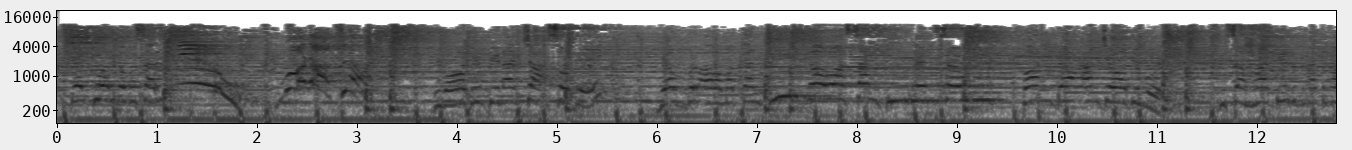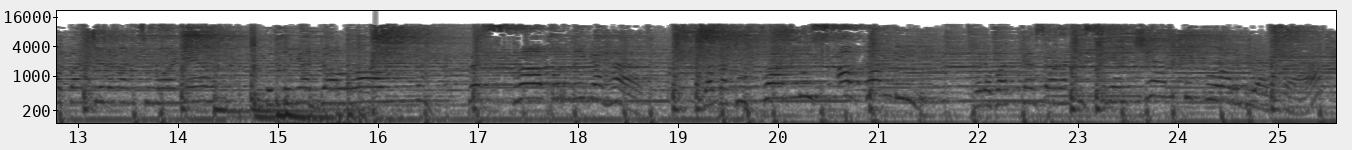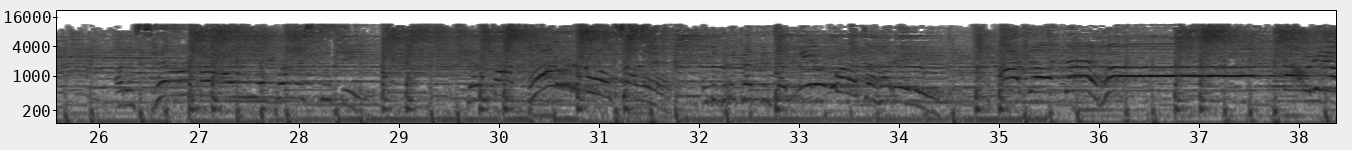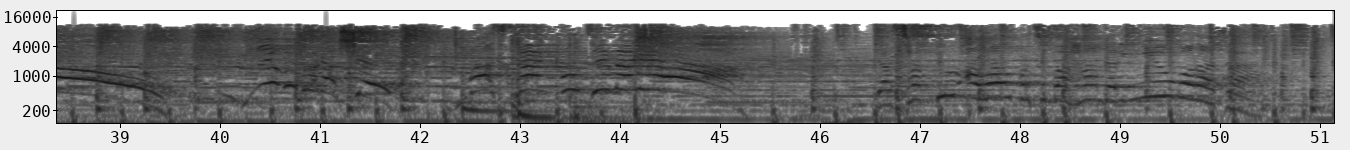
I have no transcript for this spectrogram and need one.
dan keluarga besar New Monata di bawah pimpinan Cak Sode yang beralamatkan di kawasan Duren Sewu, Pandaan, Jawa Timur. Bisa hadir di tengah banjir dengan semuanya, tentunya dalam pesta pernikahan. Kakakku Vanus Avandi mendapatkan seorang istri yang cantik luar biasa. Ada Selma Aulia Pangestuti dan Pak Karno Saleh untuk rekan kerja New Monata hari.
